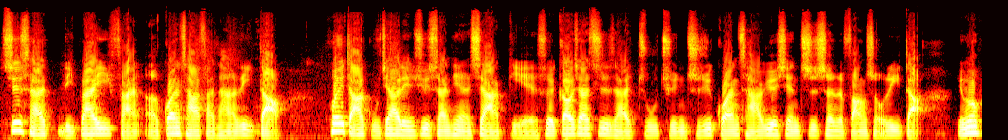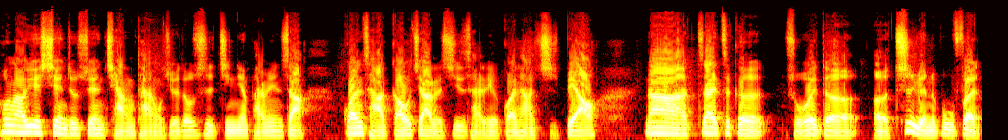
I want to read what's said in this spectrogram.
其实才礼拜一反呃观察反弹的力道，辉达股价连续三天的下跌，所以高价器材族群持续观察月线支撑的防守力道。有没有碰到月线就出现强弹？我觉得都是今天盘面上观察高价的器材的一个观察指标。那在这个所谓的呃智源的部分，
